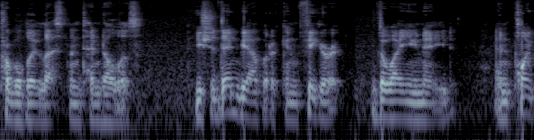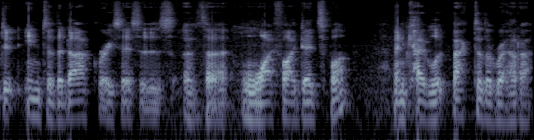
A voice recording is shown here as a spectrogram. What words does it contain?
probably less than $10. You should then be able to configure it the way you need and point it into the dark recesses of the Wi-Fi dead spot and cable it back to the router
